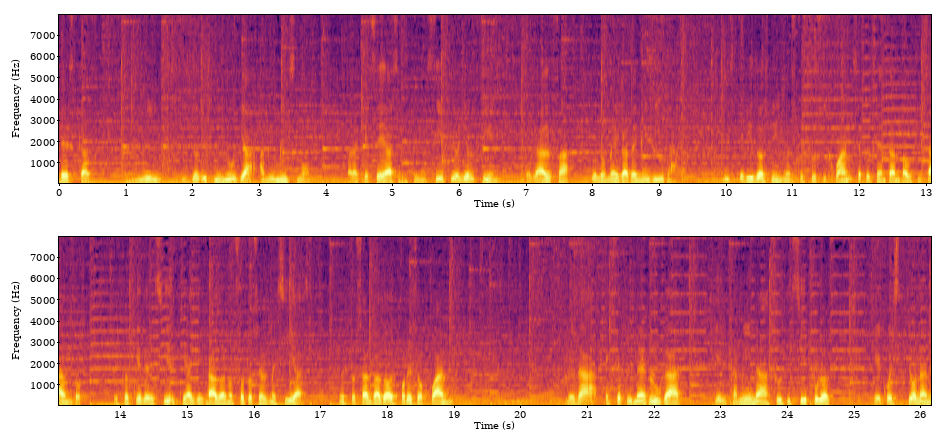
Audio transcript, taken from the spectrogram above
crezcas en mí y yo disminuya a mí mismo, para que seas el principio y el fin, el alfa y el omega de mi vida. Mis queridos niños, Jesús y Juan se presentan bautizando. Esto quiere decir que ha llegado a nosotros el Mesías, nuestro Salvador. Por eso Juan le da ese primer lugar y encamina a sus discípulos que cuestionan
